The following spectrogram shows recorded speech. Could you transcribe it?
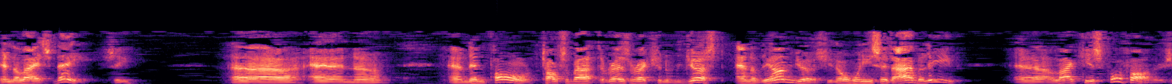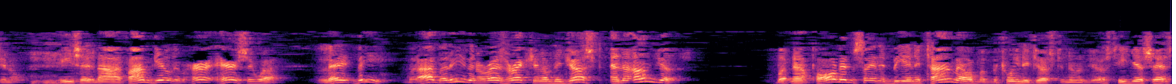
in the last day, see? Uh, and, uh, and then Paul talks about the resurrection of the just and of the unjust, you know, when he says, I believe, uh, like his forefathers, you know. He says, now if I'm guilty of her- heresy, well, let it be. But I believe in a resurrection of the just and the unjust. But now Paul didn't say there'd be any time element between the just and unjust. He just says,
